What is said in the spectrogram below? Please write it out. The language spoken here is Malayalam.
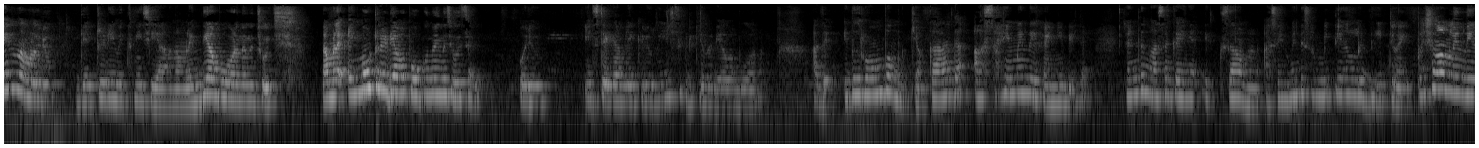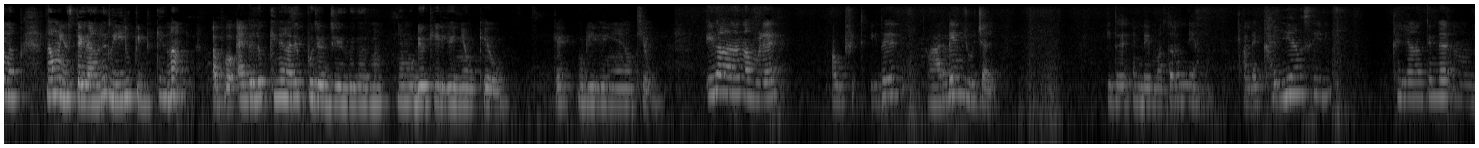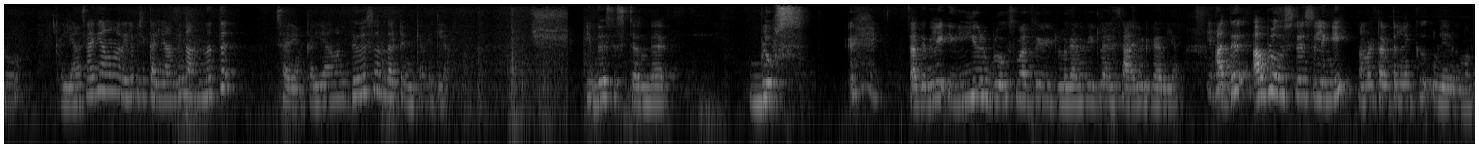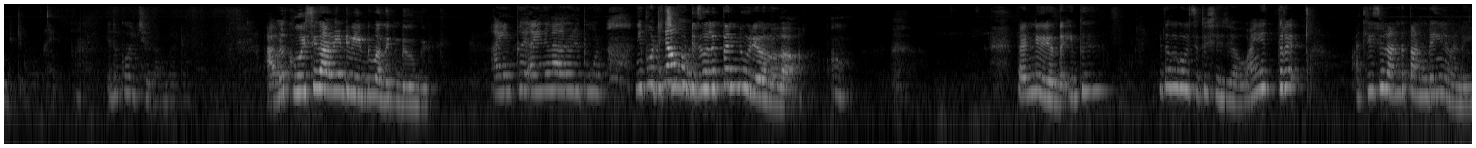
ഇന്ന് നമ്മളൊരു ഗെറ്റ് റെഡി വിത്ത് മീ ചെയ്യാണ്. നമ്മൾ എന്ത് ചെയ്യാൻ പോകണമെന്ന് ചോദിച്ചു നമ്മൾ എങ്ങോട്ട് റെഡി ആവാൻ പോകുന്നു എന്ന് ചോദിച്ചാൽ ഒരു ഇൻസ്റ്റാഗ്രാമിലേക്ക് ഒരു റീൽസ് പിടിക്കാൻ റെഡി ആവാൻ പോവാണ്. അതെ ഇത് റൊമ്പ മുഖ്യം. കാരണം അസൈൻമെന്റ് കഴിഞ്ഞിട്ടില്ല. രണ്ട് മാസം കഴിഞ്ഞ എക്സാമാണ് അസൈൻമെന്റ് സബ്മിറ്റ് ചെയ്യാനുള്ള ഡേറ്റ് ആയി. പക്ഷെ നമ്മൾ എന്ത് ചെയ്യണം? നമ്മൾ ഇൻസ്റ്റാഗ്രാമിൽ റീൽ പിടിക്കണം. അപ്പോൾ എന്റെ ലുക്കിനെ ആരും ഇപ്പോൾ ജഡ്ജ് ചെയ്തത് കാരണം ഞാൻ മുടിയൊക്കെ ഇരിക്കഴിഞ്ഞാൽ ഓക്കെ ആവും. ഓക്കെ മുടി ഇരി കഴിഞ്ഞാൽ ഞാൻ ഓക്കെ ആവും ഇതാണ് നമ്മുടെ ഔട്ട്ഫിറ്റ് ഇത് ആരുടെയെന്ന് ചോദിച്ചാൽ ഇത് എന്റെ മദറിന്റെയാണ് അവളുടെ കല്യാണ സാരി. കല്യാണത്തിന്റെ എന്തോ കല്യാണ സാരിയാണെന്ന് അറിയില്ല. പക്ഷെ കല്യാണത്തിന്റെ അന്നത്തെ സാരിയാണ്. കല്യാണ ദിവസം എന്തായിട്ട് എനിക്കറിയത്തില്ല. ഇത് സിസ്റ്ററിന്റെ ബ്ലൗസ്. സത്യത്തിൽ ഈ ഒരു ബ്ലൗസ് മാത്രമേ വീട്ടിലുള്ളൂ. കാരണം വീട്ടിലാരും സാരി എടുക്കാറില്ല. അത് ആ ബ്ലൗസ് ഡ്രസ് ഇല്ലെങ്കിൽ നമ്മൾ ടർട്ടലിലേക്ക് ഉള്ളിലിടുന്നതായിരിക്കും ഇത് കുഴിച്ചിടാൻ പറ്റും. അവൾ കുഴിച്ചിടാൻ വേണ്ടി വീണ്ടും വന്നിട്ടുണ്ട് നമുക്ക് എനിക്ക് അതിന് വേറൊരു പൂ നീ പൊട്ടി ഞാൻ പൊട്ടിച്ചതല്ല തന്നൂര് വന്നതാ. തന്നൂര് എന്താ ഇത് ഇതൊക്കെ കുഴിച്ചിട്ട് ശരിയാവും. അതിന് ഇത്ര അറ്റ്ലീസ്റ്റ് രണ്ട് തണ്ടെങ്കിലും വേണ്ടേ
